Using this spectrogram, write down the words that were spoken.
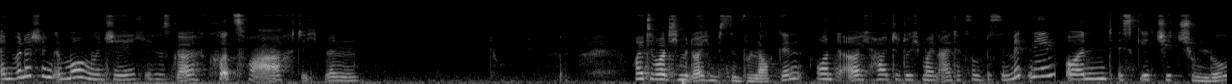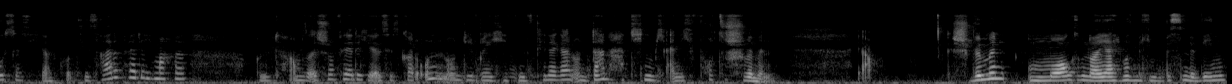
Einen wunderschönen guten Morgen wünsche ich. Es ist kurz vor acht. Ich bin Heute wollte ich mit euch ein bisschen vloggen und euch heute durch meinen Alltag so ein bisschen mitnehmen. Und es geht jetzt schon los, dass ich ganz kurz die Sade fertig mache. Und Hamza ist schon fertig, er ist jetzt gerade unten und den bringe ich jetzt ins Kindergarten. Und dann hatte ich nämlich eigentlich vor zu schwimmen. Schwimmen morgens um neun. Ja, ich muss mich ein bisschen bewegen.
